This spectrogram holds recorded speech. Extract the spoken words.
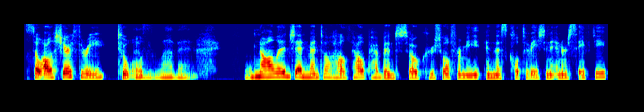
So I'll share three tools. I love it. Knowledge and mental health help have been so crucial for me in this cultivation inner safety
